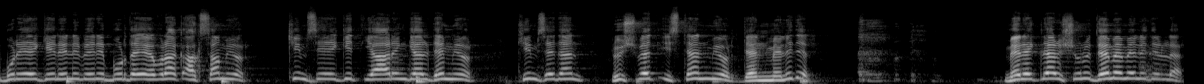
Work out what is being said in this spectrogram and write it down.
buraya geleli beri burada evrak aksamıyor. Kimseye git yarın gel demiyor. Kimseden rüşvet istenmiyor denmelidir. Melekler şunu dememelidirler.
